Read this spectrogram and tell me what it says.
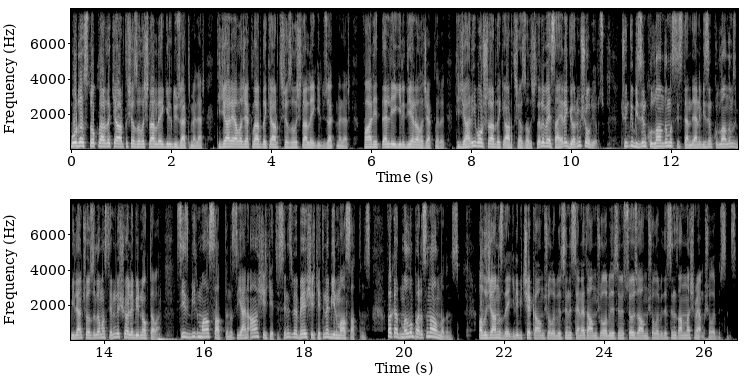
Burada stoklardaki artış azalışlarla ilgili düzeltmeler, ticari alacaklardaki artış azalışlarla ilgili düzeltmeler, faaliyetlerle ilgili diğer alacakları, ticari borçlardaki artış azalışları vesaire görmüş oluyoruz. Çünkü bizim kullandığımız sistemde yani bizim kullandığımız bilanço hazırlama sisteminde şöyle bir nokta var. Siz bir mal sattınız yani A şirketisiniz ve B şirketine bir mal sattınız. Fakat malın parasını almadınız. Alacağınızla ilgili bir çek almış olabilirsiniz, senet almış olabilirsiniz, söz almış olabilirsiniz, anlaşma yapmış olabilirsiniz.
